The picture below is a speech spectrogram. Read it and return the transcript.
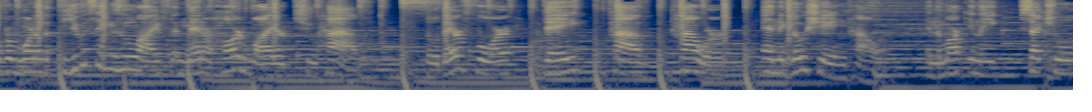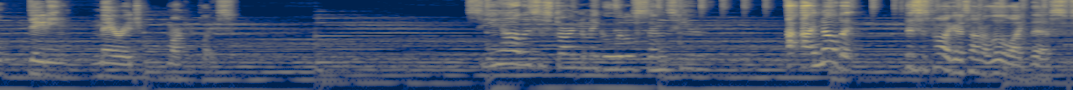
over one of the few things in life that men are hardwired to have. So therefore, they have power and negotiating power in the mark in the sexual dating marriage marketplace. See how this is starting to make a little sense here? I, I know that this is probably going to sound a little like this.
